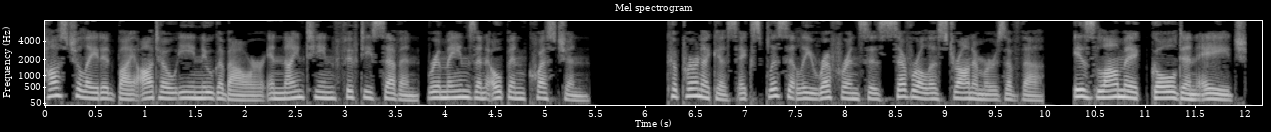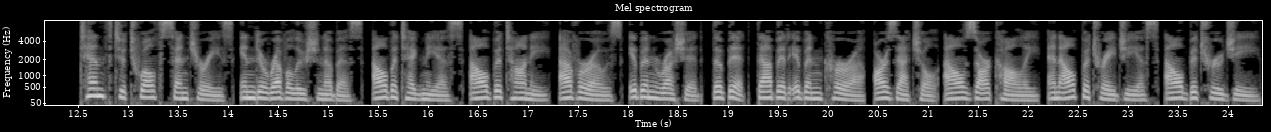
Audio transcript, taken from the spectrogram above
postulated by Otto E. Neugebauer in 1957, remains an open question. Copernicus explicitly references several astronomers of the Islamic Golden Age 10th to 12th centuries in De Revolutionibus, Albategnius al-Battani, Averroes Ibn Rushd, Thebit Thabit ibn Qurra, Arzachel al-Zarqali, and Alpetragius, al-Bitruji,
